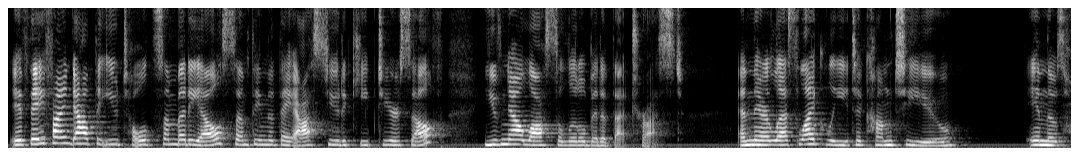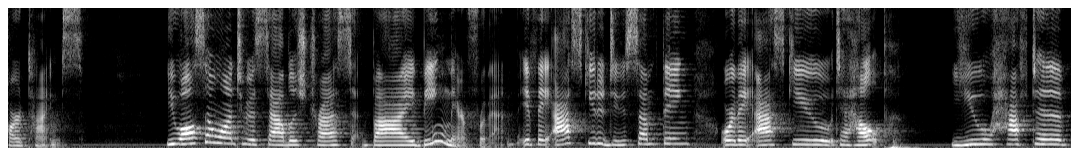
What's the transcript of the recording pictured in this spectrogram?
If they find out that you told somebody else something that they asked you to keep to yourself, you've now lost a little bit of that trust. And they're less likely to come to you in those hard times. You also want to establish trust by being there for them. If they ask you to do something or they ask you to help, you have to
